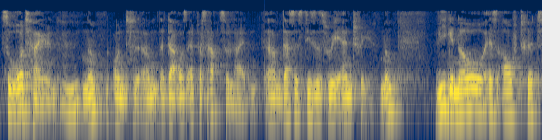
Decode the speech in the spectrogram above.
zu urteilen ne? und ähm, daraus etwas abzuleiten. Ähm, das ist dieses Re-Entry. Ne? Wie genau es auftritt,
